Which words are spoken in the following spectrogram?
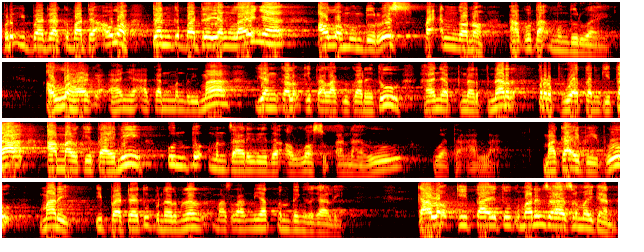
beribadah kepada Allah dan kepada yang lainnya, Allah mundur wis kono, aku tak mundur wae. Allah hanya akan menerima yang kalau kita lakukan itu hanya benar-benar perbuatan kita, amal kita ini untuk mencari ridha Allah Subhanahu wa taala. Maka ibu-ibu, mari ibadah itu benar-benar masalah niat penting sekali. Kalau kita itu kemarin saya sampaikan,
